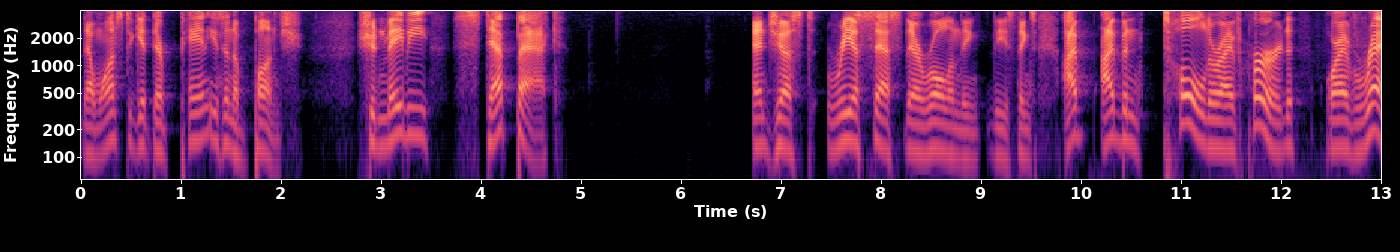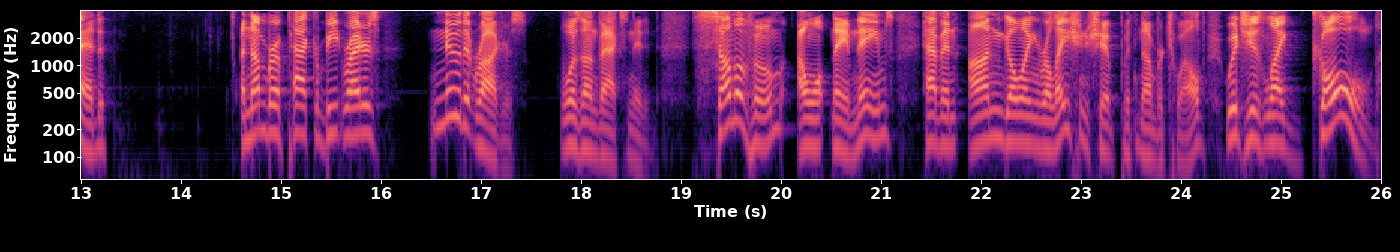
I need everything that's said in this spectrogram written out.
that wants to get their panties in a bunch should maybe step back and just reassess their role in the, these things. I've, I've been told, or I've heard, or I've read a number of Packer beat writers knew that Rodgers was unvaccinated. Some of whom, I won't name names, have an ongoing relationship with number 12, which is like gold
